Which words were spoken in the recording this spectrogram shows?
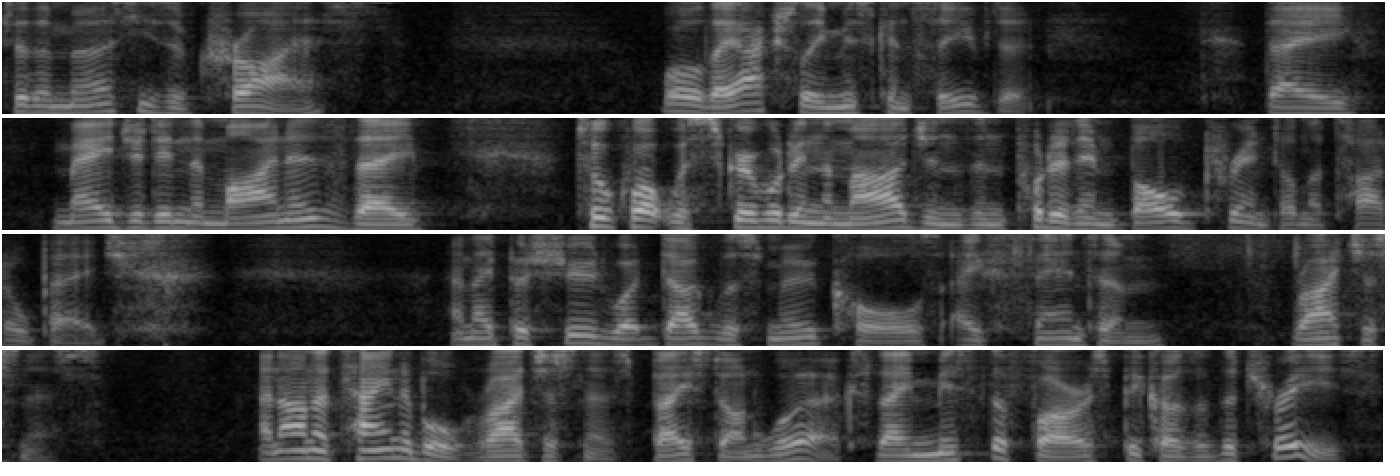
to the mercies of Christ, well, they actually misconceived it. They majored in the minors, they took what was scribbled in the margins and put it in bold print on the title page. and they pursued what Douglas Moo calls a phantom righteousness, an unattainable righteousness based on works. They miss the forest because of the trees.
